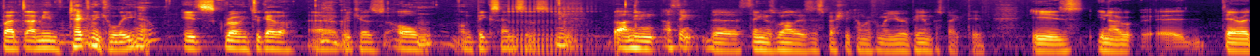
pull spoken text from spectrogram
but I mean, technically, yeah. It's growing together uh, Yeah, because all Mm. on big sensors. Mm. But I mean, I think the thing as well is, especially coming from a European perspective, is you know uh, there are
